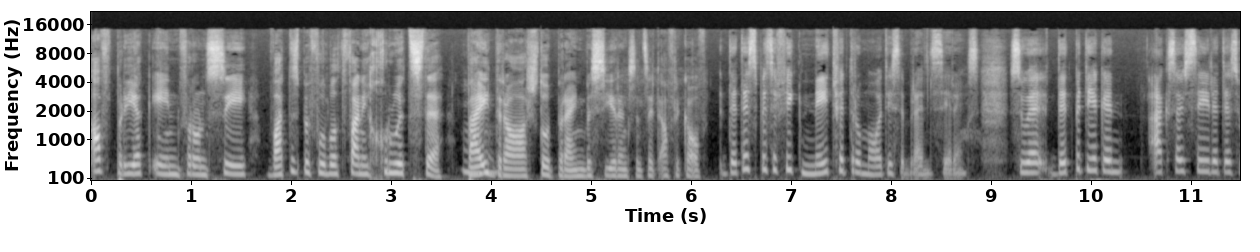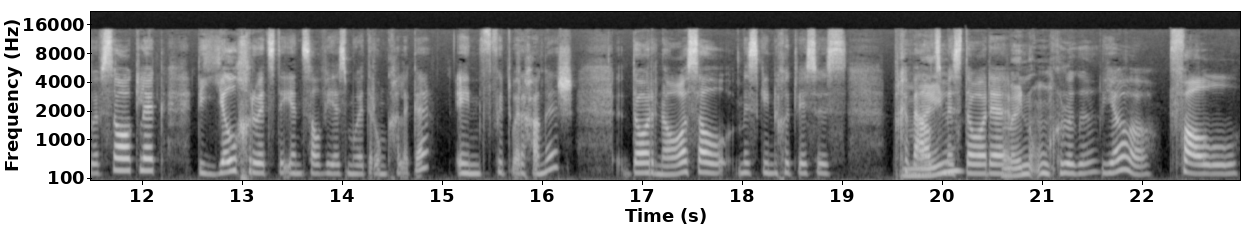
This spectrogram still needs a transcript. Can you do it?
afbreek en vir ons sê wat is byvoorbeeld van die grootste Mhm. bydraers tot breinbeserings in Suid-Afrika of dit is spesifiek net vir traumatiese breinbeserings. So dit beteken ek sou sê dit is hoofsaaklik die heel grootste een sal wees motorongelukke en voetoorgangers. Daarna sal miskien goed wees soos geweldsmisdade. Myn ongelukke. Ja, val,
